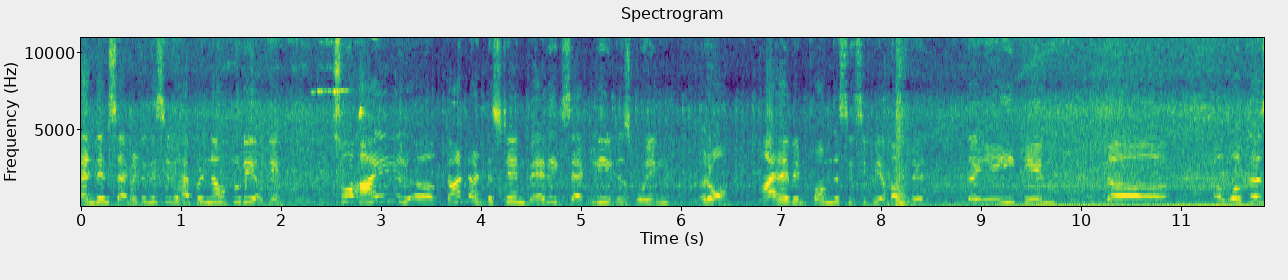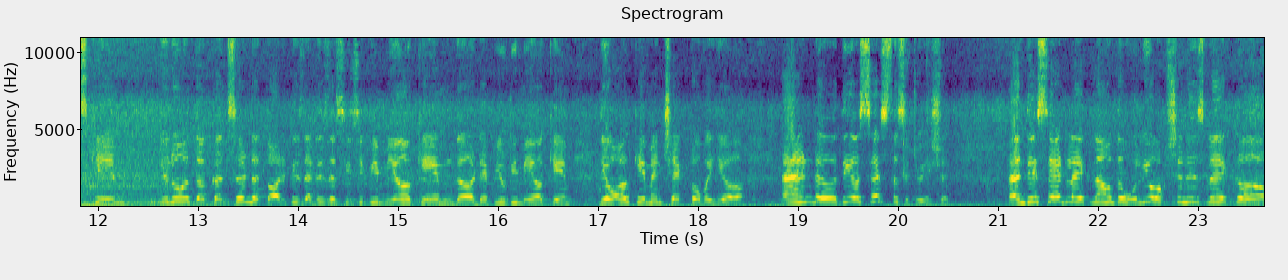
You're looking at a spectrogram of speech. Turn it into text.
and then simultaneously it happened now today again. So I uh, can't understand where exactly it is going wrong. I have informed the CCP about it. The AE came, the uh, workers came, you know, the concerned authorities, that is the CCP mayor came, the deputy mayor came. They all came and checked over here and uh, they assessed the situation. and they said like now the only option is like uh,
